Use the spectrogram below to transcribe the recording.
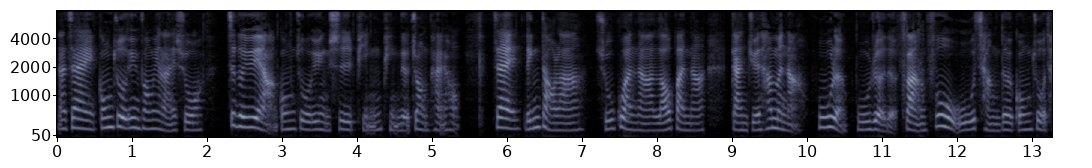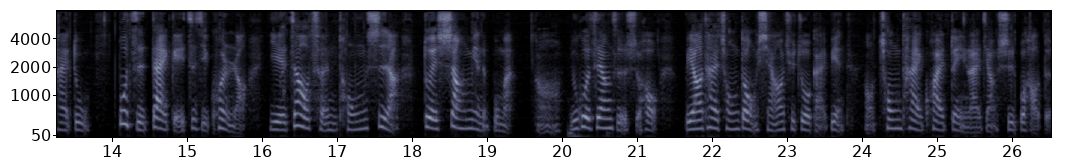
那在工作运方面来说，这个月啊工作运是平平的状态哈。在领导啦、主管呐、老板呐，感觉他们呐。忽冷忽热的反复无常的工作态度，不止带给自己困扰，也造成同事啊对上面的不满啊。如果这样子的时候，不要太冲动，想要去做改变哦，冲太快对你来讲是不好的。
